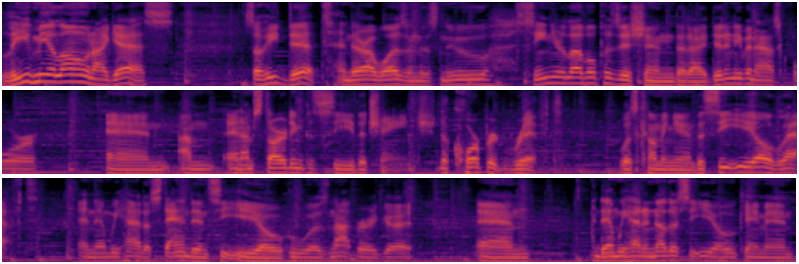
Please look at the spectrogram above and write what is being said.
leave me alone i guess. So he dipped and there i was in this new senior level position that i didn't even ask for and i'm and i'm starting to see the change the corporate rift was coming in. The CEO left, and then we had a stand-in CEO who was not very good, and then we had another CEO who came in,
